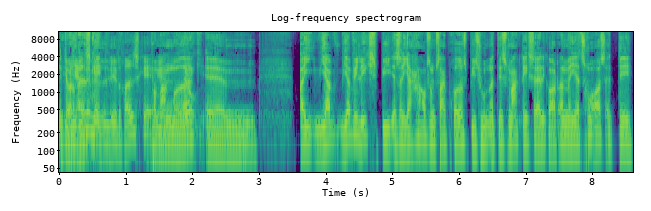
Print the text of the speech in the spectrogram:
Det var et redskab Et redskab, på ja. mange måder, Jo. ikke? Øhm, og jeg, jeg vil ikke spise... Altså, jeg har jo som sagt prøvet at spise hund, og det smagte ikke særlig godt. Og, men jeg tror også, at det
